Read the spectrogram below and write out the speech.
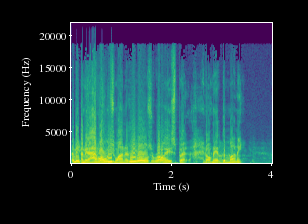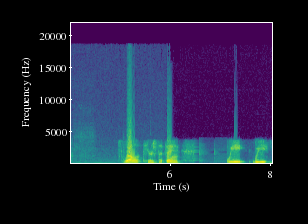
I mean, I mean, I've always wanted a Rolls Royce, but I don't have the money. Well, here's the thing: we we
